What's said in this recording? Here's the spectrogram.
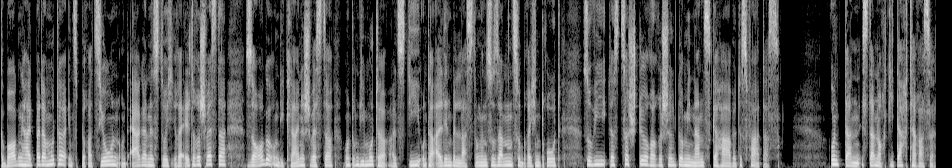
Geborgenheit bei der Mutter, Inspiration und Ärgernis durch ihre ältere Schwester, Sorge um die kleine Schwester und um die Mutter, als die unter all den Belastungen zusammenzubrechen droht, sowie das zerstörerische Dominanzgehabe des Vaters. Und dann ist da noch die Dachterrasse,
